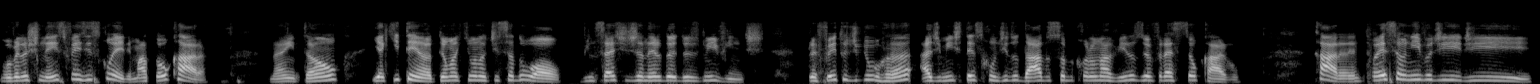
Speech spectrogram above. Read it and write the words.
o governo chinês fez isso com ele, matou o cara. Né? Então, e aqui tem, ó, tem uma, aqui uma notícia do UOL, 27 de janeiro de 2020. Prefeito de Wuhan admite ter escondido dados sobre coronavírus e oferece seu cargo. Cara, então esse é o nível de, de,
